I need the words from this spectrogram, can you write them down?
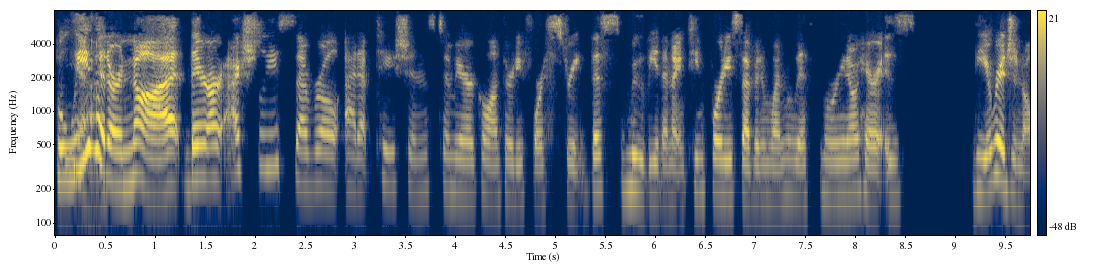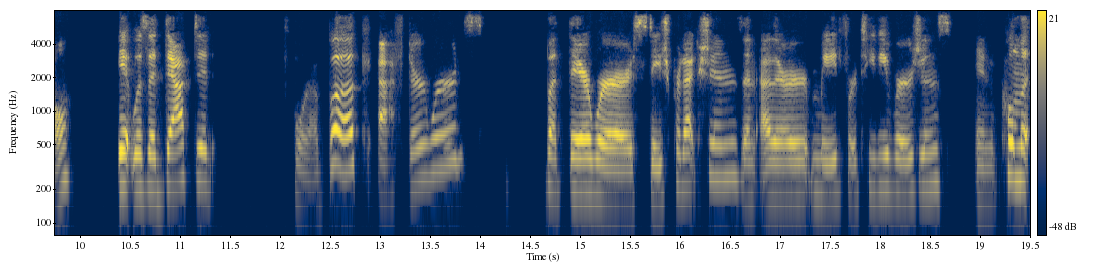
Believe Yeah. it or not, there are actually several adaptations to Miracle on 34th Street. This movie, the 1947 one with Maureen O'Hara, is the original. It was adapted for a book afterwards, but there were stage productions and other made for TV versions, and culmi-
